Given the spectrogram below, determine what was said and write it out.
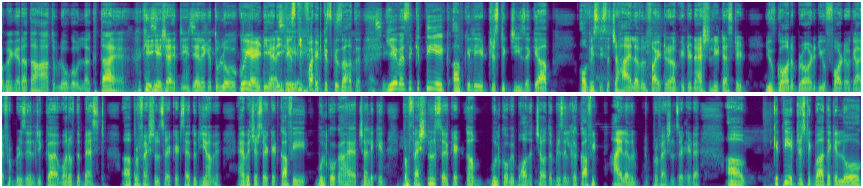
اور میں کہہ رہا تھا ہاں تم لوگوں کو لگتا ہے کہ یہ شاید جیت جائے لیکن تم لوگوں کو کوئی آئیڈیا نہیں کہ اس کی فائٹ کس کے ساتھ ہے یہ ویسے کتنی ایک آپ کے لیے انٹرسٹنگ چیز ہے کہ آپ obviously such a high level fighter آپ internationally tested you gone abroad you fought a guy from Brazil جن کا one of the best professional circuits ہے دنیا میں ایمیچر سرکٹ کافی ملکوں کا ہے اچھا لیکن پروفیشنل سرکٹ کم ملکوں میں بہت اچھا ہوتا ہے برازیل کا کافی ہائی لیول پروفیشنل سرکٹ ہے کتنی انٹرسٹنگ بات ہے کہ لوگ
